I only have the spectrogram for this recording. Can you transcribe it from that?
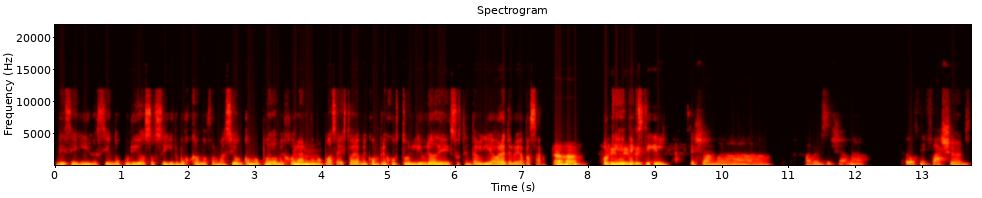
de seguir siendo curioso, seguir buscando formación. ¿Cómo puedo mejorar? ¿Cómo puedo hacer esto? Ahora me compré justo un libro de sustentabilidad, ahora te lo voy a pasar, Ajá, porque sí, es de sí, sí. textil. Se llama, a ver, se llama Healthy Fashion.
